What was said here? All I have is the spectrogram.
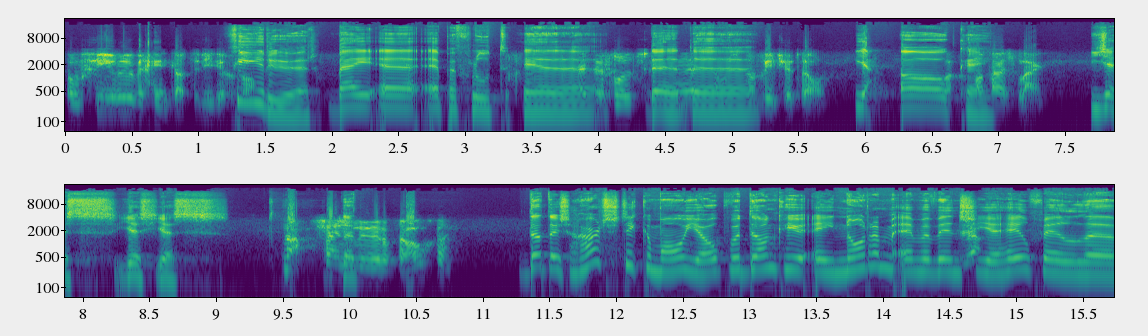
Om vier uur begint dat in ieder geval. Vier uur. Bij eh Eppenvloed. eh, Vloed, de, eh, de, Hotel. ja, oké. Badhuisplein. Yes, yes, yes. Nou, zijn Dat- jullie weer op de hoogte? Dat is hartstikke mooi, Joop. We danken je enorm en we wensen je heel veel eh,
